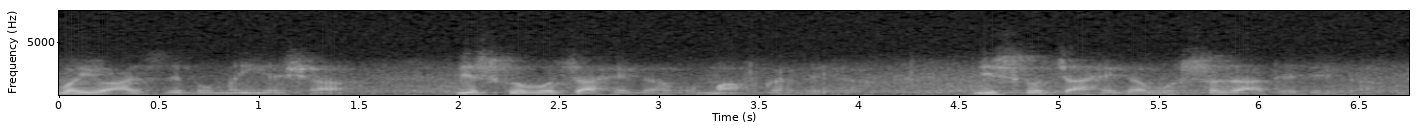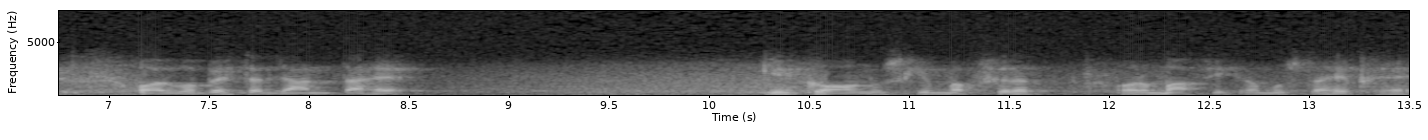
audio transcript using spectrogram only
ویعذب من یشاء۔ جس کو وہ چاہے گا وہ معاف کر دے گا۔ جس کو چاہے گا وہ سزا دے دے گا۔ اور وہ بہتر جانتا ہے کہ کون اس کی مغفرت اور معافی کا مستحق ہے۔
